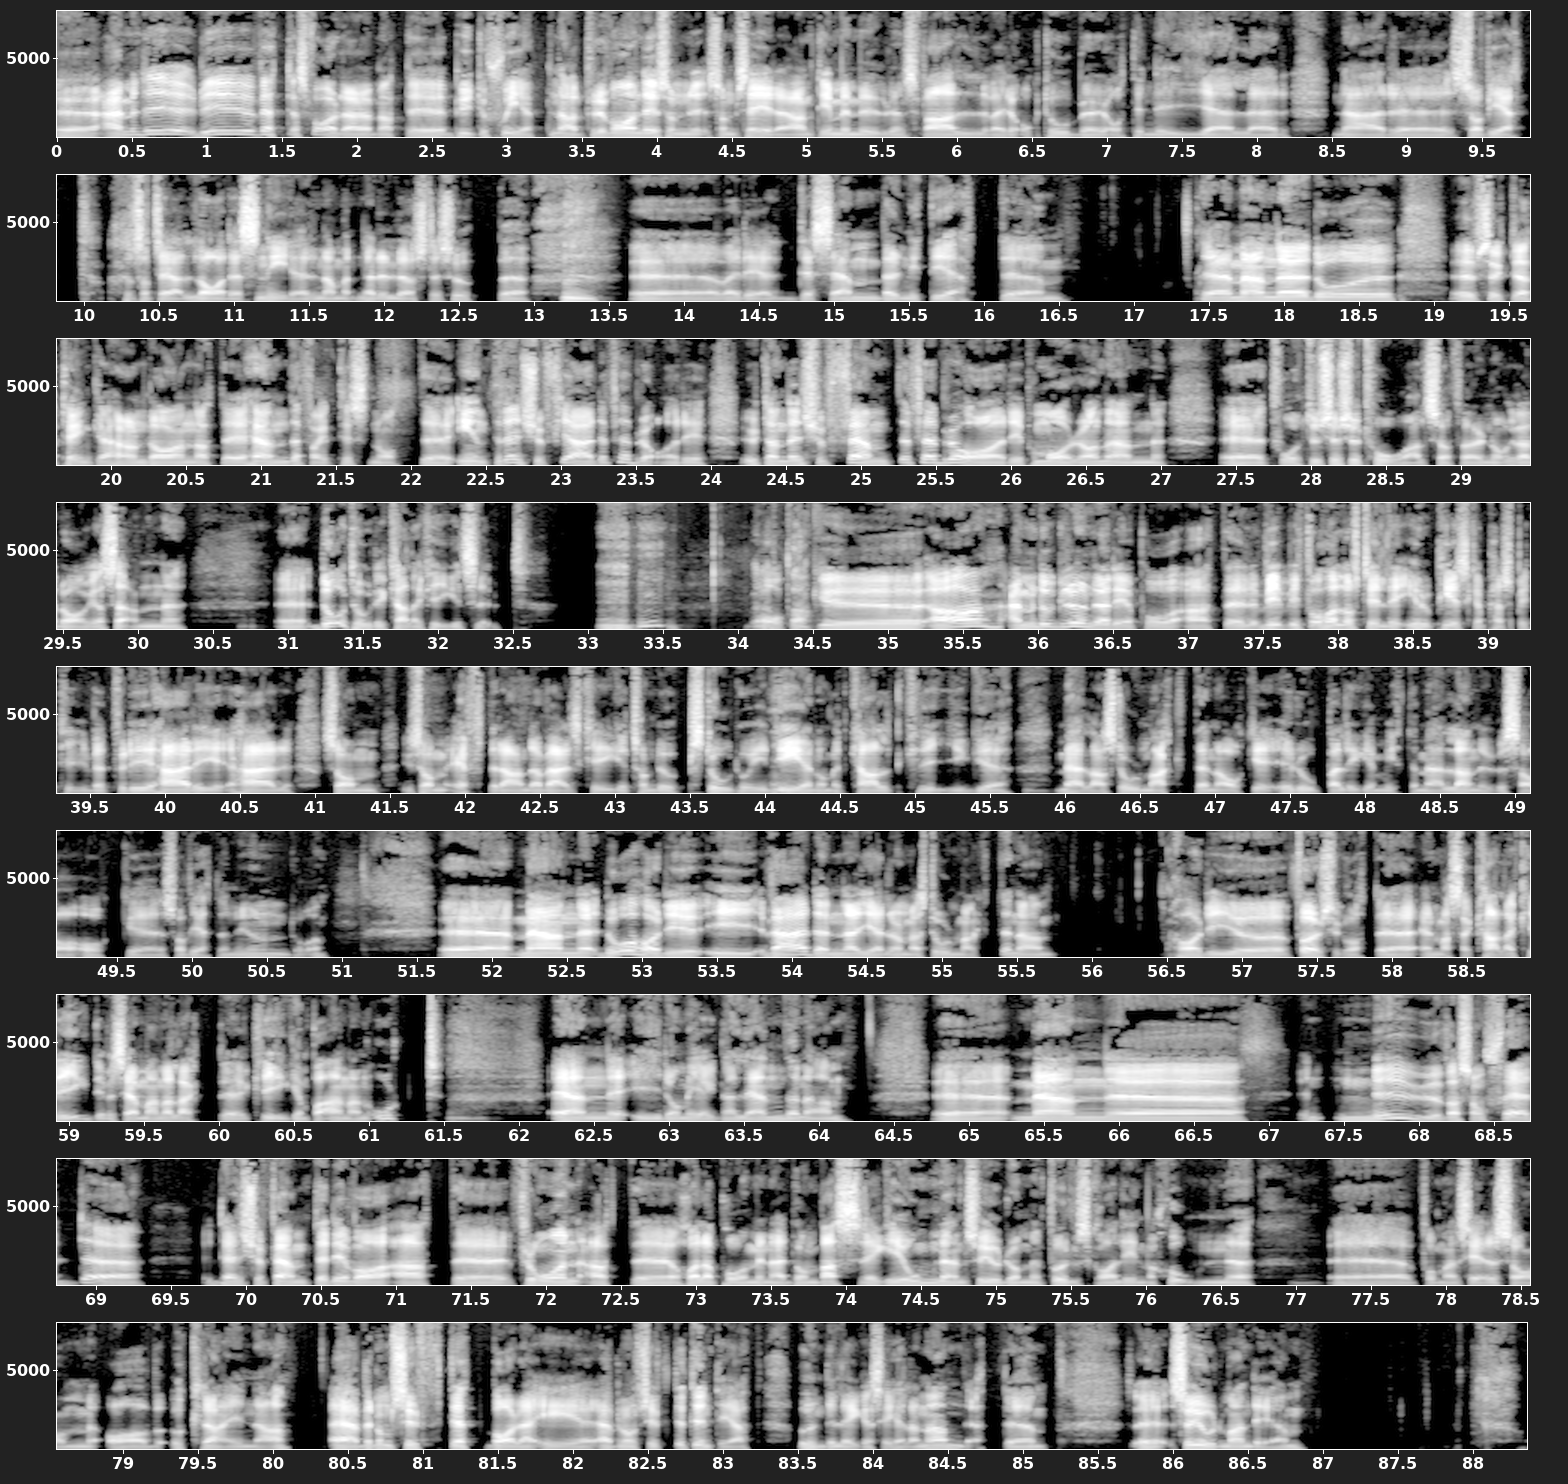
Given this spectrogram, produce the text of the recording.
Uh, nej, men det, det är ju vettiga svar där med att det byter skepnad. För det vanliga som, som säger det, antingen med murens fall, vad är det, oktober 89 eller när uh, Sovjet så att säga lades ner, när, när det löstes upp, mm. vad är det, december 91. Eh, Eh, men eh, då eh, försökte jag tänka häromdagen att det hände faktiskt något, inte den 24 februari, utan den 25 februari på morgonen 2022, alltså för några dagar sedan. Då tog det kalla kriget slut. Mm -hmm. Berätta. Och uh, ja, men då grundar jag det på att uh, vi, vi får hålla oss till det europeiska perspektivet, för det är här, här som liksom efter andra världskriget som det uppstod då idén mm. om ett kallt krig mm. mellan stormakterna och Europa ligger mittemellan USA och uh, Sovjetunionen då. men då har det ju i världen när det gäller de här stormakterna har det ju försiggått en massa kalla krig, det vill säga man har lagt krigen på annan ort. Mm än i de egna länderna. Eh, men eh, nu, vad som skedde den 25, det var att eh, från att eh, hålla på med den här Donbassregionen så gjorde de en fullskalig invasion, får man se det som, av Ukraina även om syftet bara är, även om syftet inte är att underlägga sig hela landet, så gjorde man det.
